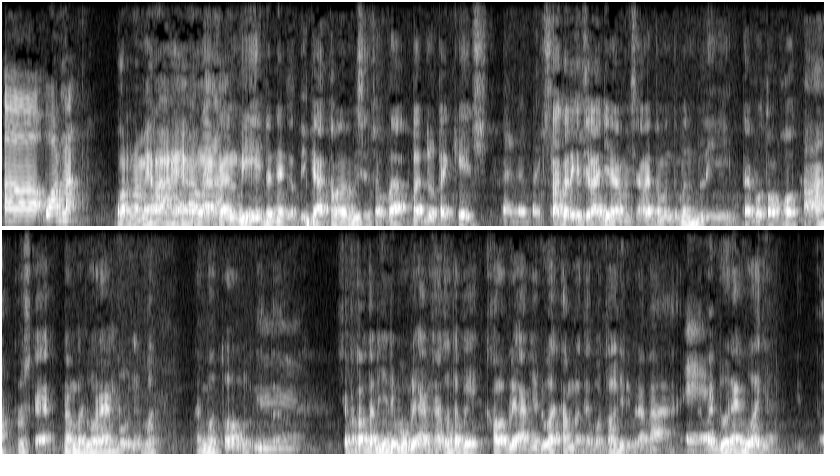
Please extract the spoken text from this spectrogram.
Eh, warna. Warna merah ya Warna kalau. F&B dan yang ketiga teman-teman bisa coba bundle package. Bandel pakai. Start dari kecil aja, misalnya teman-teman beli teh botol kotak, terus kayak nambah 2000 nih buat teh botol gitu. Hmm. Siapa tahu tadi jadi mau beli ayam satu, tapi kalau beli ayamnya dua tambah teh botol jadi berapa? Iya. Tambah 2000 aja. Gitu.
